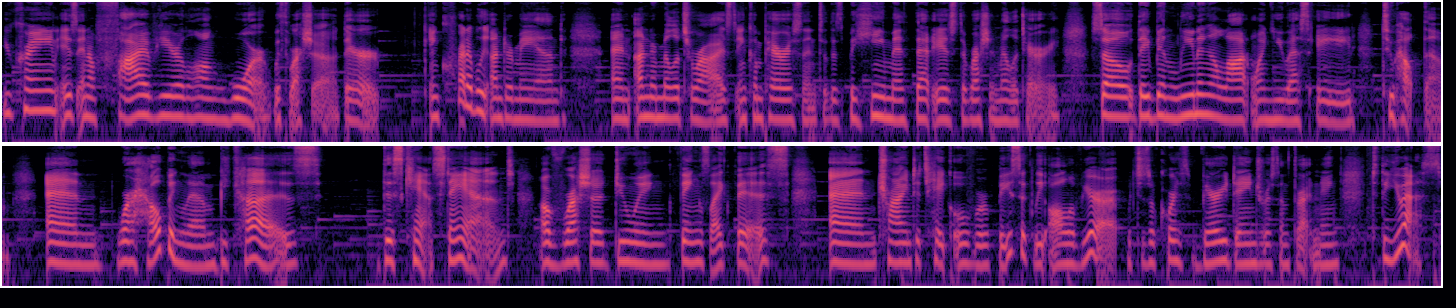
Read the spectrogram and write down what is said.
Ukraine is in a five year long war with Russia. They're incredibly undermanned and undermilitarized in comparison to this behemoth that is the Russian military. So they've been leaning a lot on US aid to help them. And we're helping them because this can't stand of Russia doing things like this and trying to take over basically all of Europe, which is, of course, very dangerous and threatening to the US.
